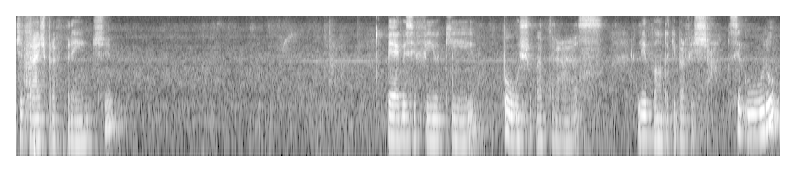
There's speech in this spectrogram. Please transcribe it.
de trás para frente. Pego esse fio aqui, puxo para trás, levanto aqui para fechar, seguro.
